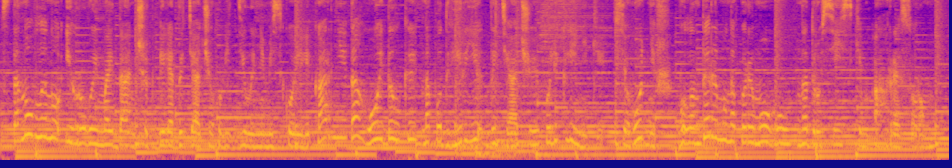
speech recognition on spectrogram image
встановлено ігровий майданчик біля дитячого відділення міської лікарні та гойдалки на подвір'ї дитячої поліклініки. Сьогодні ж волонтеримо на перемогу над російським агресором.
